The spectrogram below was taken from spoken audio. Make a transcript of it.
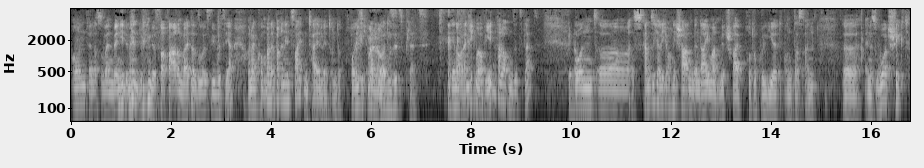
Und wenn das so, wenn, wenn, wenn, das Verfahren weiter so ist wie bisher, und dann kommt man einfach in den zweiten Teil mit und da freuen sich Kriegt man auch dann auch Leute. einen Sitzplatz. Genau, da kriegt man auf jeden Fall auch einen Sitzplatz. Genau. Und äh, es kann sicherlich auch nicht schaden, wenn da jemand mitschreibt, protokolliert und das an äh, NSU Watch schickt,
